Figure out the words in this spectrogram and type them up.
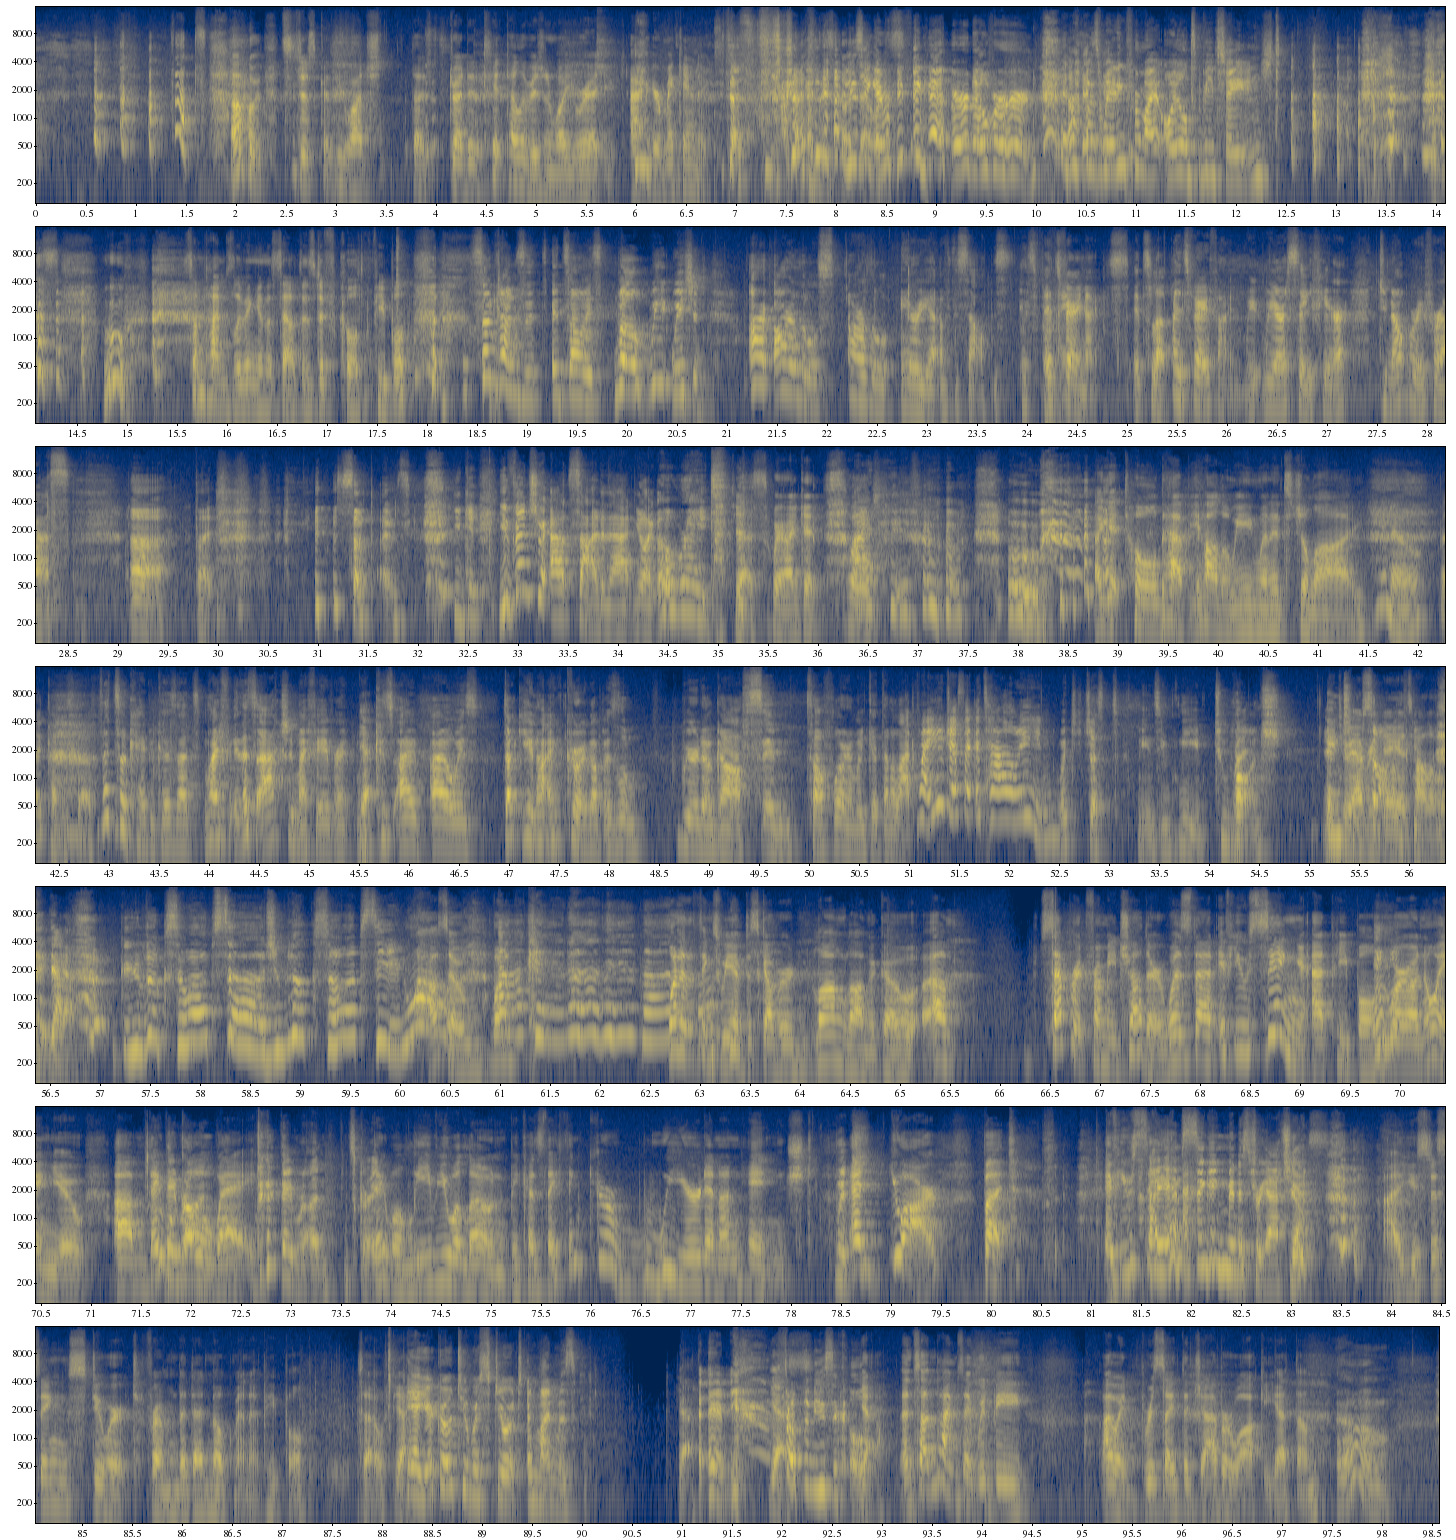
That's, Oh, it's just because you watched the dreaded t- television while you were at, at your mechanics. That's exactly I'm using that everything I heard overheard. I was waiting for my oil to be changed. Sometimes living in the South is difficult, people. Sometimes it, it's always well. We, we should our our little our little area of the South is is fine. It's very nice. It's lovely. It's very fine. We, we are safe here. Do not worry for us. Uh, but sometimes you get you venture outside of that and you're like, oh right. yes, where I get well, I, ooh. I get told Happy Halloween when it's July. You know that kind of stuff. That's okay because that's my that's actually my favorite. Yeah. Because I I always Ducky and I growing up as little weirdo goths in South Florida we get that a lot. Why are you dressed like it's Halloween? Which just means you need to Right. launch Into a every song. day is Halloween, Yeah. You look so absurd. You look so obscene. Wow. Also, one of- I live my One of the things we have discovered long, long ago, um, separate from each other, was that if you sing at people who are annoying you, um, they will They go run. away. they run. It's great. They will leave you alone because they think you're weird and unhinged. Which- and you are, but if you sing. I am singing ministry at you. Yes. I used to sing Stuart from the Dead Milkmen at people. So, yeah. Yeah, your go-to was Stuart, and mine was Yeah. Annie Yes. from the musical. Yeah. And sometimes it would be, I would recite the Jabberwocky at them. Oh.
